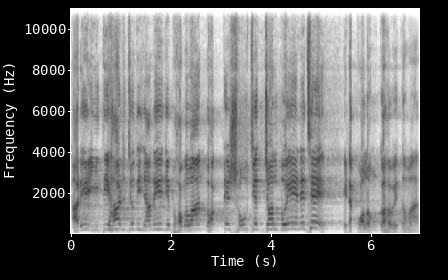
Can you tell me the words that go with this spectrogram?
আরে, ইতিহাস যদি জানে যে ভগবান ভক্তের শৌচের জল বয়ে এনেছে, এটা কলঙ্ক হবে তোমার।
